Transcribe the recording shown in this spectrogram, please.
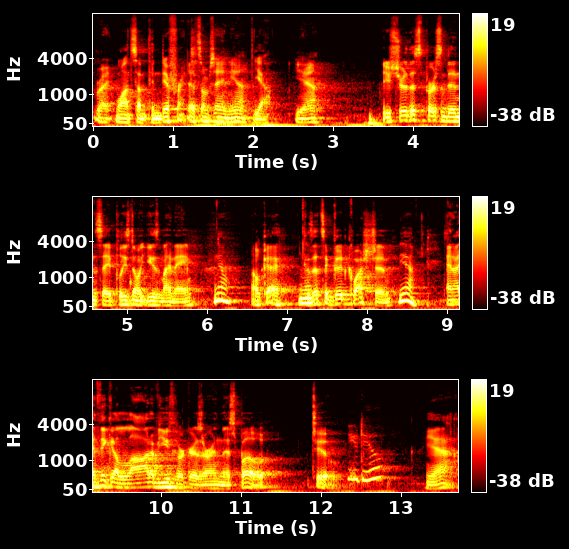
Right. want something different. That's what I'm saying. Yeah. yeah. Yeah. You sure this person didn't say, please don't use my name? No. Okay, because that's a good question. Yeah. And I think a lot of youth workers are in this boat too. you do? Yeah.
